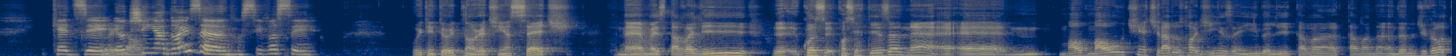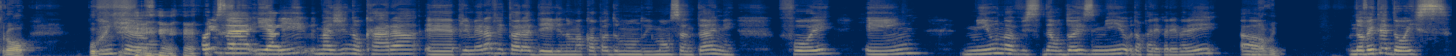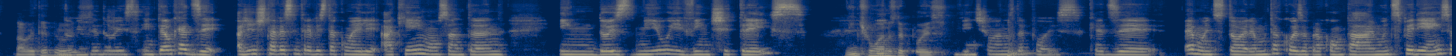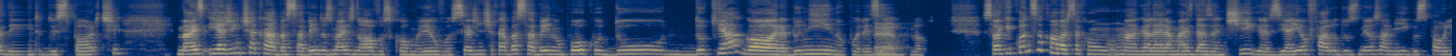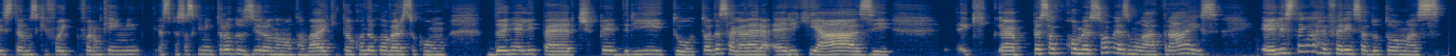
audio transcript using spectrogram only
Quer dizer, Legal. eu tinha dois anos, se você. 88, não, já tinha sete, né? É. Mas estava ali, eh, com, com, certeza, né? É, é, mal, mal tinha tirado as rodinhas ainda ali, estava tava andando de velotrol. Porque... Então, pois é, e aí, imagina, o cara, é, a primeira vitória dele numa Copa do Mundo em Monsantani foi em 19, não, 2000, não, peraí, peraí, peraí, oh, 92. 92. 92. Então, quer dizer, a gente teve essa entrevista com ele aqui em Monsantan em 2023. 21 anos depois. 21 anos depois. Quer dizer, é muita história, muita coisa para contar, é muita experiência dentro do esporte. Mas e a gente acaba sabendo, os mais novos como eu, você, a gente acaba sabendo um pouco do, do que é agora, do Nino, por é. exemplo. É. Só que quando você conversa com uma galera mais das antigas, e aí eu falo dos meus amigos paulistanos que foi, foram quem me, as pessoas que me introduziram no mountain bike, então quando eu converso com Daniel Pert, Pedrito, toda essa galera, Eric Aze, é a pessoa que começou mesmo lá atrás, eles têm a referência do Thomas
